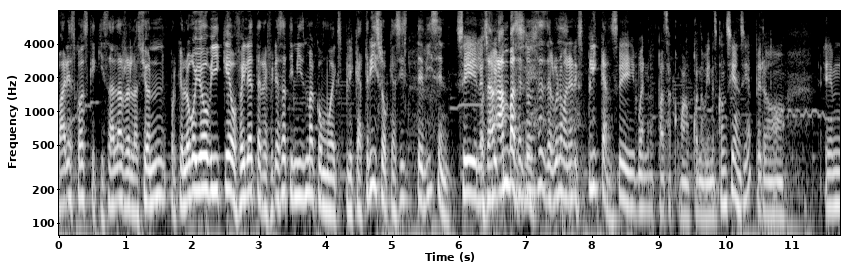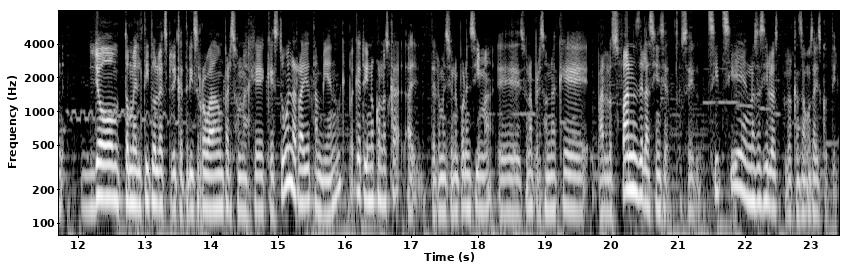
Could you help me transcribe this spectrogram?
varias cosas que quizá las relacionen, porque luego yo vi que Ofelia te refieres a ti misma como explicatriz o que así te dicen. Sí, O sea, ambas sí. entonces de alguna manera explican. Sí, bueno, pasa como cuando vienes con ciencia, pero em, yo tomé el título explicatriz robada de un personaje que estuvo en la radio también, que puede que tú no conozca, ay, te lo mencioné por encima. eh, es una persona que para los fans de la ciencia, sea, sí, sí, no sé si lo, lo alcanzamos a discutir.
